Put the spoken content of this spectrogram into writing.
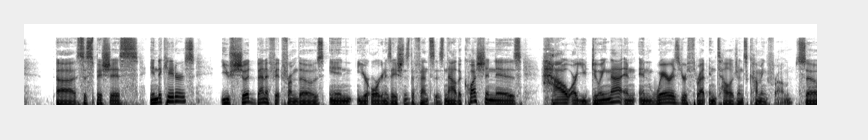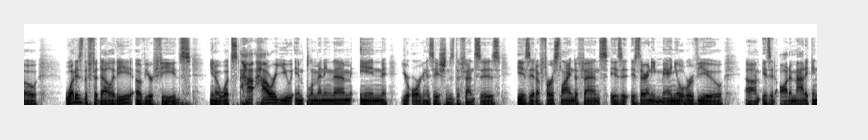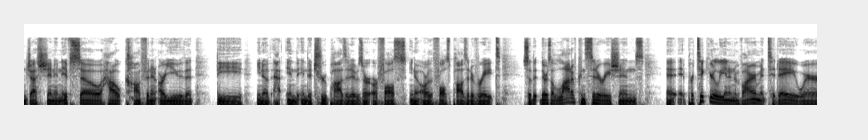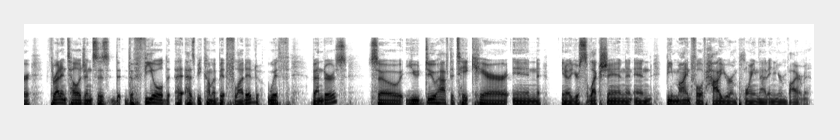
uh, suspicious indicators, you should benefit from those in your organization's defenses. Now, the question is, how are you doing that and, and where is your threat intelligence coming from? So, what is the fidelity of your feeds? You know, what's how, how are you implementing them in your organization's defenses? Is it a first line defense? Is it is there any manual review? Um, is it automatic ingestion? And if so, how confident are you that the you know in the in the true positives or, or false you know or the false positive rate so that there's a lot of considerations uh, particularly in an environment today where threat intelligence is the field has become a bit flooded with vendors so you do have to take care in you know your selection and, and be mindful of how you're employing that in your environment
